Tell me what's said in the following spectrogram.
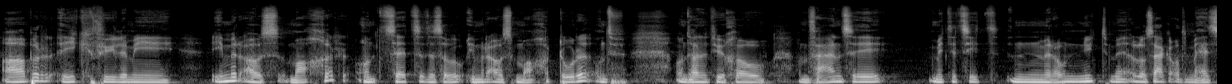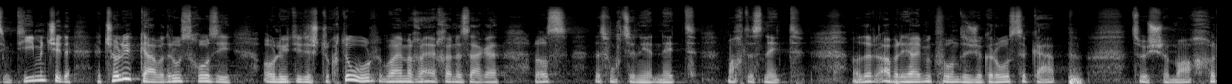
Aber ich fühle mich immer als Macher und setze das auch immer als Macher durch und, und habe natürlich auch am Fernsehen mit der Zeit mir auch nichts mehr sagen oder man hat es im Team entschieden. Es hat schon Leute gegeben, die daraus gekommen sind, auch Leute in der Struktur, die immer können sagen Los, das funktioniert nicht, mach das nicht. Oder? Aber ich habe immer gefunden, es ist ein grosser Gap zwischen Macher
